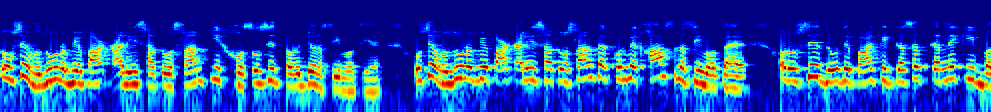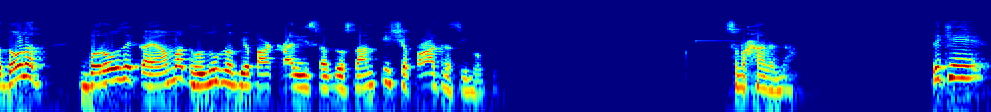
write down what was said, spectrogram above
तो उसे हजूर नबी पाक अली सलाम की खसूस तवज्जो नसीब होती है। उसे हजूर नबी पाक अली सलाम का कुर्ब ख़ास नसीब होता है और उसे दुरुद पाक की कसरत करने की बदौलत बरोज़ क़यामत हजूर नबी पाक अली सलाम की शफात नसीब होगी। सुबहान अल्लाह देखिए,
